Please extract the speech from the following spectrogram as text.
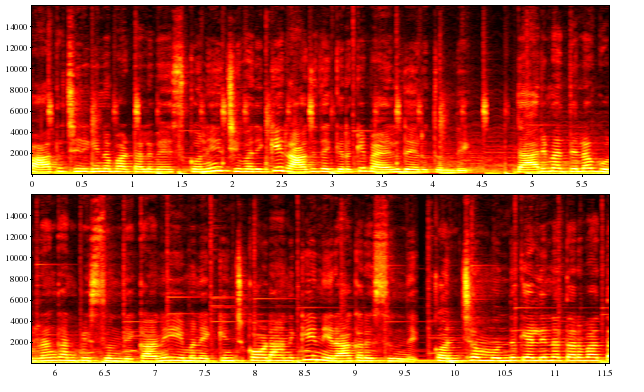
పాత చిరిగిన బట్టలు వేసుకొని చివరికి రాజు దగ్గరికి బయలుదేరుతుంది. దారి మధ్యలో గుర్రం కనిపిస్తుంది కానీ ఈమెను ఎక్కించుకోవడానికి నిరాకరిస్తుంది. కొంచెం ముందుకెళ్ళిన తర్వాత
